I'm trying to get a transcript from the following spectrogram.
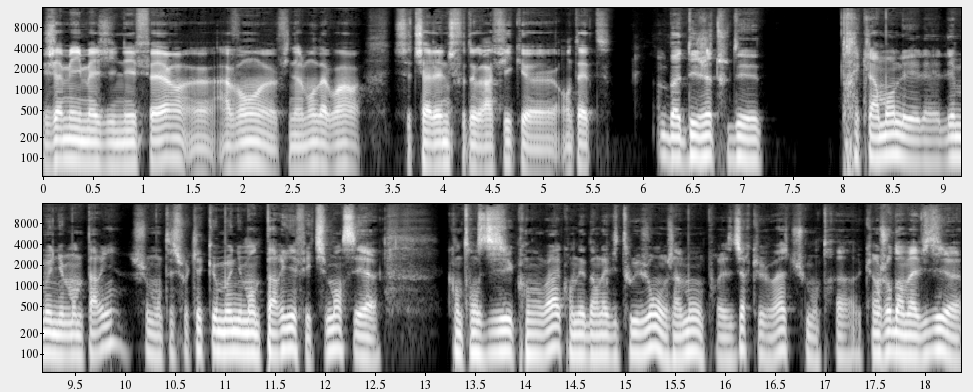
jamais imaginé faire euh, avant finalement d'avoir ce challenge photographique en tête? bah déjà tout des très clairement les, les, les monuments de Paris je suis monté sur quelques monuments de Paris effectivement c'est quand on se dit qu'on voilà qu'on est dans la vie de tous les jours jamais on pourrait se dire que voilà tu monteras qu'un jour dans ma vie euh,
